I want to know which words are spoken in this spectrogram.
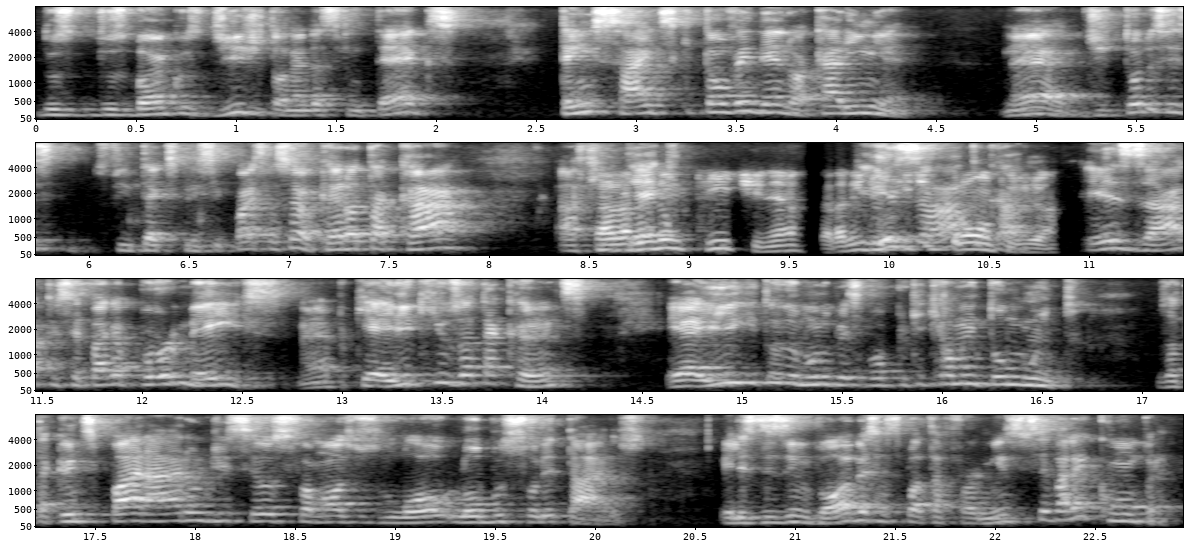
dos, dos bancos digital, né, das fintechs, tem sites que estão vendendo a carinha, né? De todos esses fintechs principais, você assim, ah, eu quero atacar a fintech... Ela vende um kit, né? Ela vende Exato, um kit pronto cara. já. Exato, e você paga por mês, né? Porque é aí que os atacantes é aí que todo mundo pensa, por que, que aumentou muito? Os atacantes pararam de ser os famosos lobos solitários. Eles desenvolvem essas plataforminhas você vai lá e compra.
